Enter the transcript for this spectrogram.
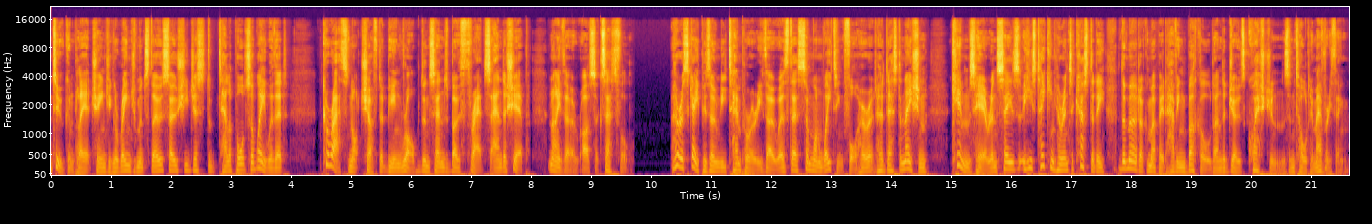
Two can play at changing arrangements though, so she just teleports away with it. Korath's not chuffed at being robbed and sends both threats and a ship. Neither are successful. Her escape is only temporary though, as there's someone waiting for her at her destination. Kim's here and says he's taking her into custody, the Murdoch Muppet having buckled under Joe's questions and told him everything.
